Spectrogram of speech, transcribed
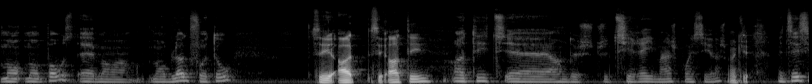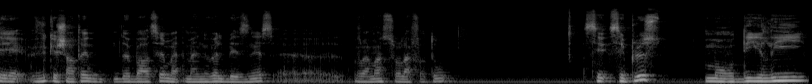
mon, mon post, euh, mon, mon blog photo, C'est AT? AT, euh, image.ca, je pense. Mais tu sais, c'est- vu que je suis en train de bâtir ma, ma nouvelle business, euh, vraiment sur la photo, c'est plus mon daily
